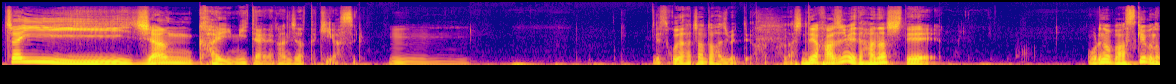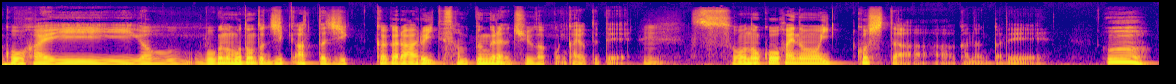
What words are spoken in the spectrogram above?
ちゃいいじゃんかいみたいな感じだった気がする。うーん。でそこでちゃんと初めて話してで初めて話して俺のバスケ部の後輩がお僕のもともとあった実家から歩いて3分ぐらいの中学校に通っててうん。その後輩の1個下かなんかで「ああ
